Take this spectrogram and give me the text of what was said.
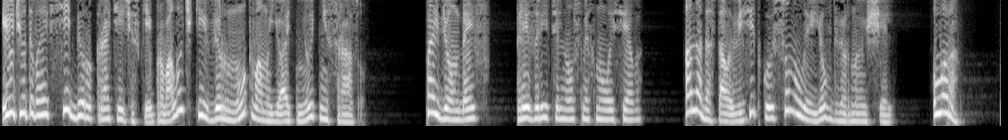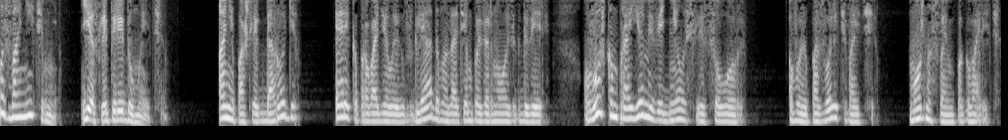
и, учитывая все бюрократические проволочки, вернут вам ее отнюдь не сразу. «Пойдем, Дэйв», — презрительно усмехнулась Ева. Она достала визитку и сунула ее в дверную щель. «Лора, позвоните мне, если передумаете». Они пошли к дороге. Эрика проводила их взглядом, а затем повернулась к двери. В узком проеме виднелось лицо Лоры. «Вы позволите войти? Можно с вами поговорить?»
